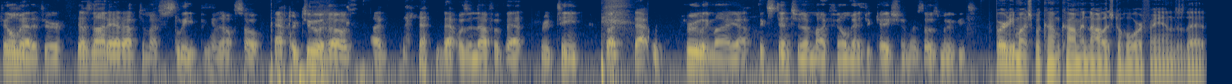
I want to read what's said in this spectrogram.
film editor does not add up to much sleep, you know. So after two of those, I, that was enough of that routine. But that was truly my uh, extension of my film education was those movies pretty much become common knowledge to horror fans that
